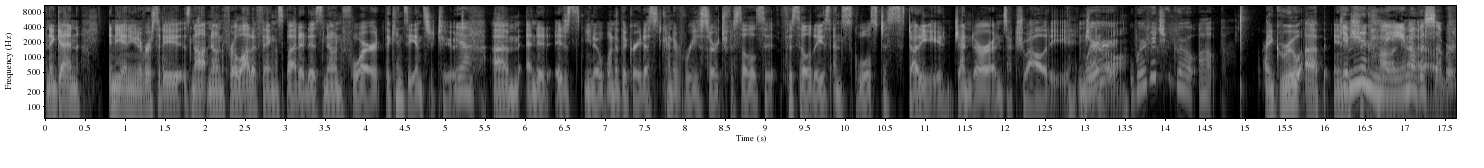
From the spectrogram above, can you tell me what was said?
and again, Indiana University is not known for a lot of things, but it is known for the Kinsey Institute. Yeah. Um, and it is, you know, one of the greatest kind of research facilities, facilities and schools to study gender and sexuality in Where general. where did you grow up? I grew up in Give me Chicago. a name of a suburb.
